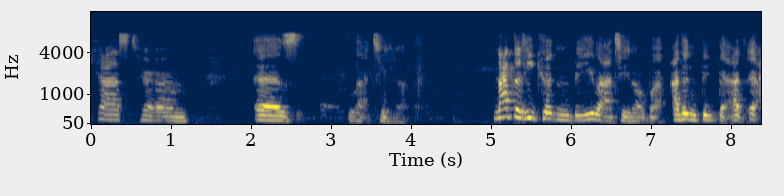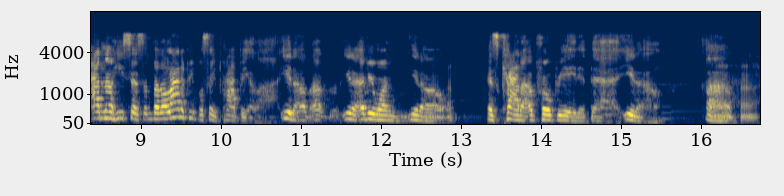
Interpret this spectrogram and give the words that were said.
cast him as Latino. Not that he couldn't be Latino, but I didn't think that. I, I know he says, but a lot of people say Poppy a lot. You know, uh, you know, everyone, you know, has kind of appropriated that. You know, um, Mhm.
